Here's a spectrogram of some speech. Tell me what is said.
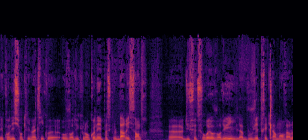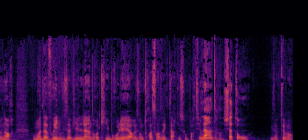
les conditions climatiques euh, aujourd'hui que l'on connaît. Parce que le barycentre euh, du feu de forêt, aujourd'hui, il a bougé très clairement vers le nord. Au mois d'avril, vous aviez l'Indre qui est brûlé à raison de 300 hectares qui sont partis. L'Indre, Châteauroux. Exactement.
